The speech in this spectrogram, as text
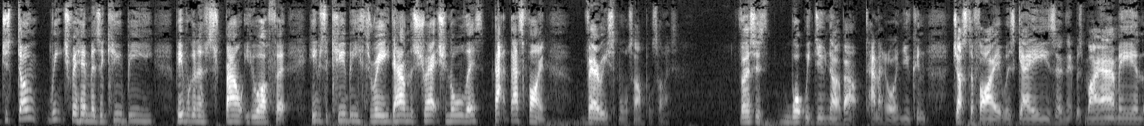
Just don't reach for him as a QB. People are going to spout you off at he was a QB three down the stretch and all this. That that's fine. Very small sample size versus what we do know about Tannehill, and you can justify it was Gase and it was Miami and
